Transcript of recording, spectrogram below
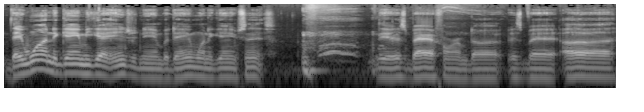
they won the game he got injured in, but they ain't won the game since. yeah, it's bad for him, dog. It's bad. Uh,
